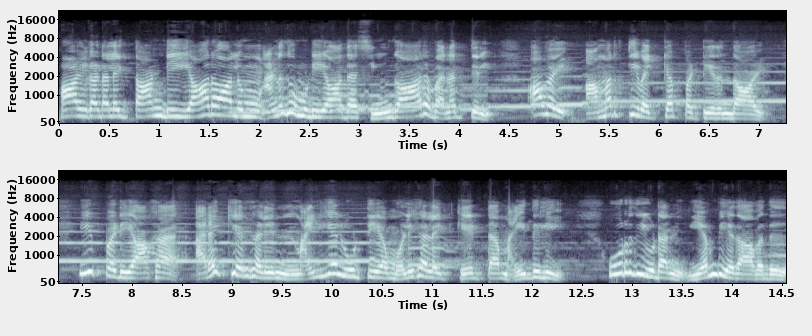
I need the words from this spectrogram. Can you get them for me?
ஆழ்கடலை தாண்டி யாராலும் அணுக முடியாத சிங்கார வனத்தில் அவள் அமர்த்தி வைக்கப்பட்டிருந்தாள். இப்படியாக அரக்கியர்களின் மையலூட்டிய மொழிகளை கேட்ட மைதிலி உறுதியுடன் இயம்பியதாவது.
